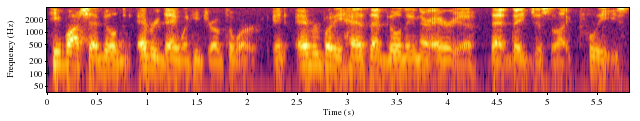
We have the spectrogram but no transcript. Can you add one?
he watched that building every day when he drove to work, and everybody has that building in their area that they just like, please,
